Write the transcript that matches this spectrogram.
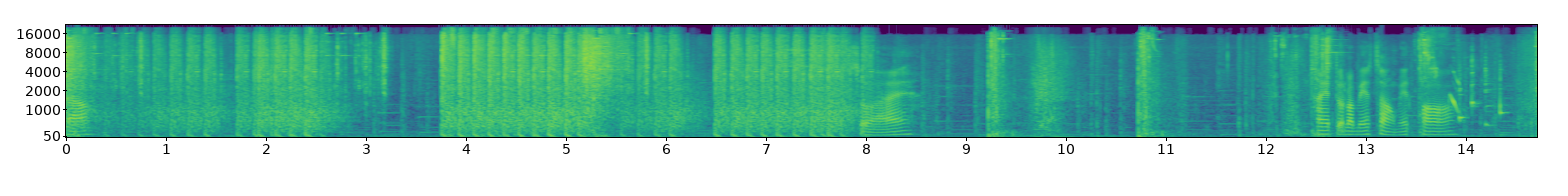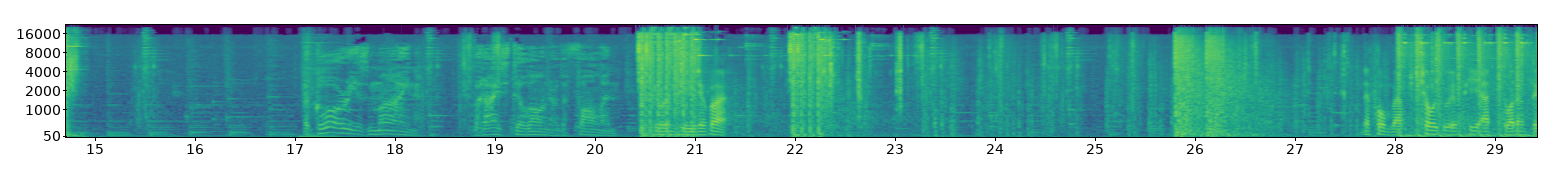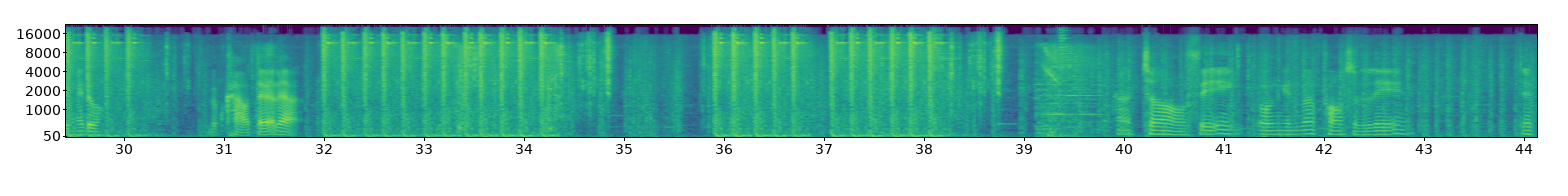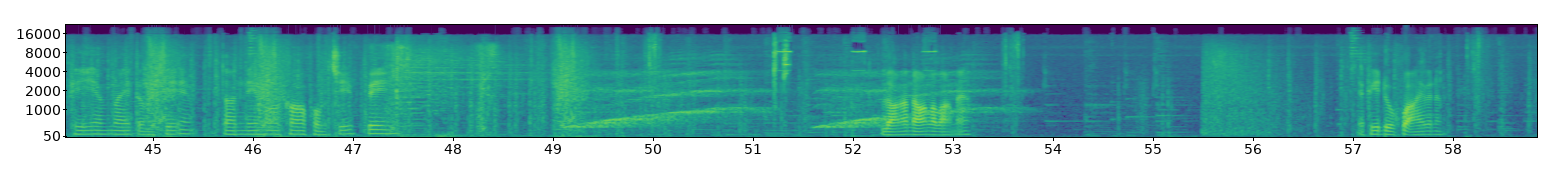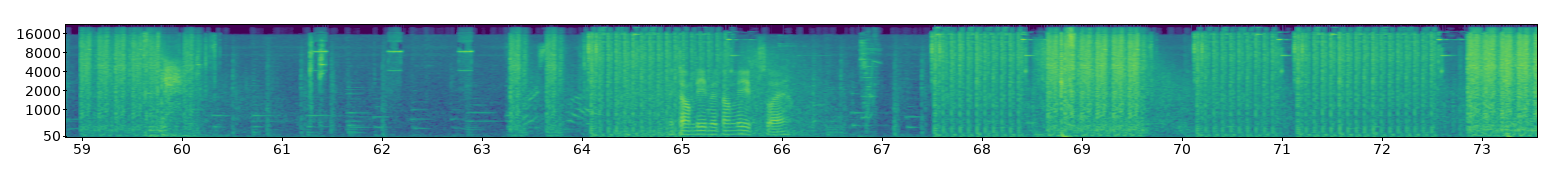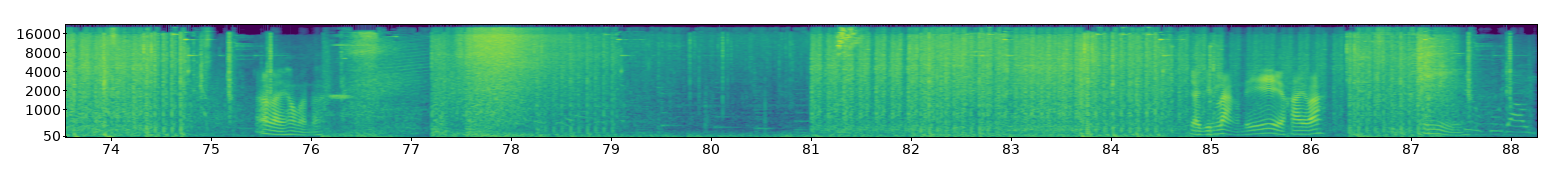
ดาวสวย ให้ตัวละเม็ดสองเม็ดพอ The glory is mine, but I still honor the fallen. ยูนพีดีกว่า เดี๋ยวผมแบบโชว์ UMP อัดตัวตึงๆให้ดู แบบข่าวเตอะเลยอะฮาทอฟิงโอนเงินมาพอสเลมแต่พี่ยังไม่ต้องเจ็บตอนนี้หัวคอผมจีบปิ้งระวังนะน้องระวังนะ เดี๋ยวพี่ดูขวาให้ไปนึงไม่ต้องรีบไม่ต้องรีบสวยอะไรเข้ามันวะอย่ายิงหลังดิ ใครวะ นี่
